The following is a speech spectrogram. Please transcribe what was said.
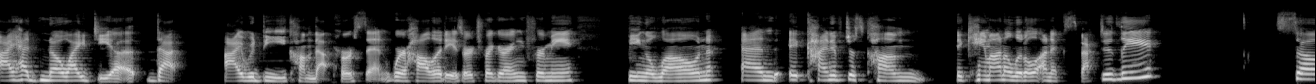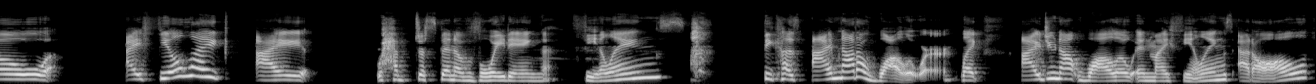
I had no idea that I would become that person where holidays are triggering for me being alone and it kind of just come it came on a little unexpectedly. So I feel like I have just been avoiding feelings because I'm not a wallower. Like, I do not wallow in my feelings at all.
